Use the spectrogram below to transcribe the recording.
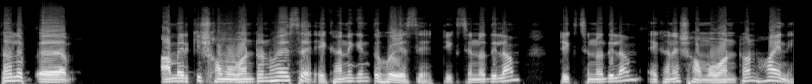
তাহলে আমের কি সমবন্টন হয়েছে? এখানে কিন্তু হয়েছে। টিক চিহ্ন দিলাম টিক চিহ্ন দিলাম, এখানে সমবন্টন হয়নি,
